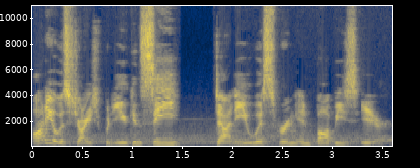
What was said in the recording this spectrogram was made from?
Audio is shite, but you can see Danny whispering in Bobby's ear.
